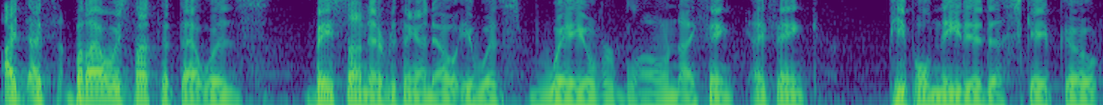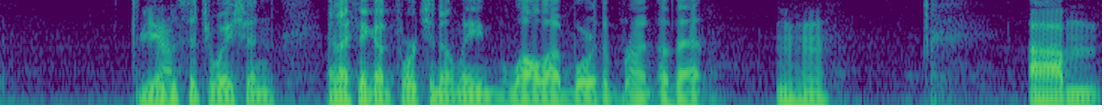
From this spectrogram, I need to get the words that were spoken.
I, I th- but I always thought that that was based on everything I know, it was way overblown. I think I think people needed a scapegoat Yeah. for the situation, and I think unfortunately Lala bore the brunt of that. Um,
